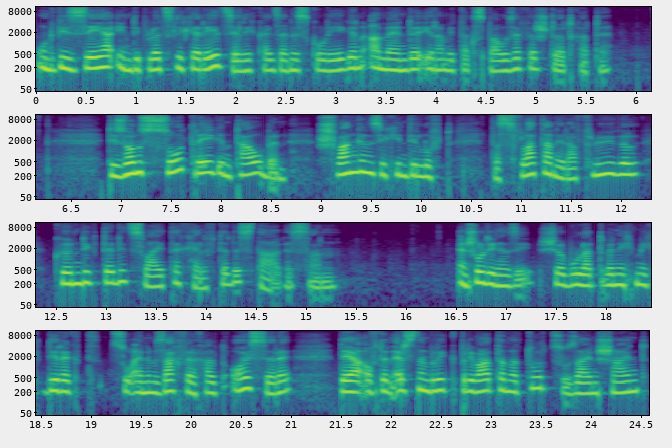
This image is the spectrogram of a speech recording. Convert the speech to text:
und wie sehr ihn die plötzliche Redseligkeit seines Kollegen am Ende ihrer Mittagspause verstört hatte. Die sonst so trägen Tauben schwangen sich in die Luft, das Flattern ihrer Flügel kündigte die zweite Hälfte des Tages an. Entschuldigen Sie, Schirbulat, wenn ich mich direkt zu einem Sachverhalt äußere, der auf den ersten Blick privater Natur zu sein scheint.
